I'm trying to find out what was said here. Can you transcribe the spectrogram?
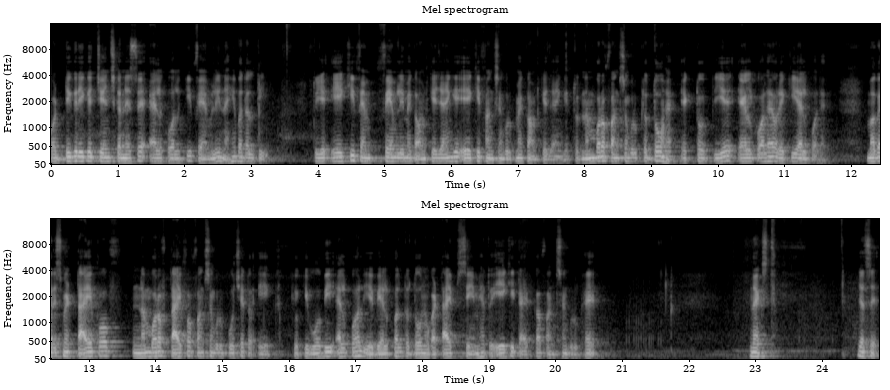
और डिग्री के चेंज करने से एल्कोहल की फैमिली नहीं बदलती। तो ये एक ही फैम, फैमिली में काउंट किए जाएँगे एक ही फ़ंक्शन ग्रुप में काउंट किए जाएँगे। तो नंबर ऑफ़ फ़ंक्शन ग्रुप तो दो हैं। एक तो ये एल्कोहल है और एक ही एल्कोहल है। मगर इसमें type of number of type of function group पूछे तो एक क्योंकि वो भी एल्कोहल ये भी एल्कोहल तो दोनों का टाइप सेम है तो एक ही टाइप का फ़ंक्शन ग्रुप है। नेक्स्ट जैसे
